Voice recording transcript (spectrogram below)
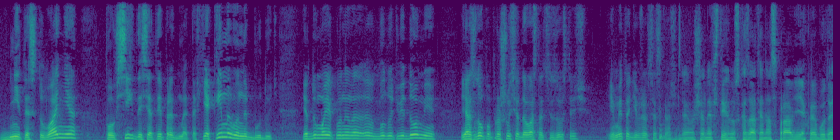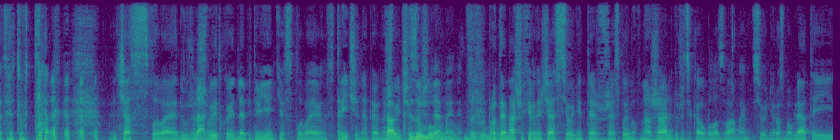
дні тестування по всіх 10 предметах. Якими вони будуть? Я думаю, як вони е, будуть відомі, я знову попрошуся до вас на цю зустріч, і ми тоді вже все скажемо. Думаю, що не встигну сказати насправді, якою будете тут. Так. Час спливає дуже Так. швидко, і для підприємців спливає він втричі, напевно, Так, швидше, ніж для мене. безумовно. Проте наш ефірний час сьогодні теж вже сплинув. На жаль, дуже цікаво було з вами сьогодні розмовляти. І,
